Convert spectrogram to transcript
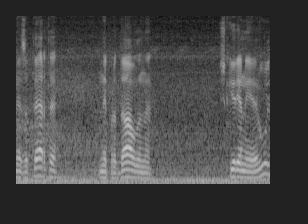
не затерте, не продавлене, шкіряний руль.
